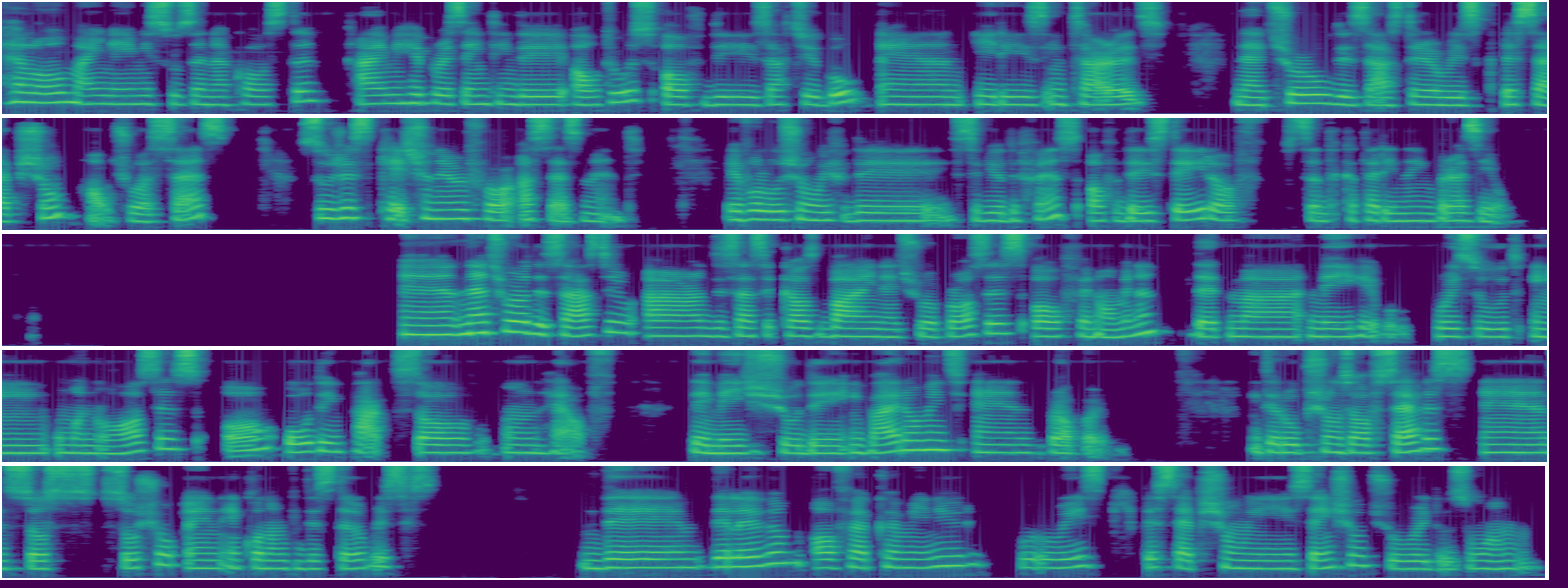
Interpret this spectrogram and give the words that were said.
Hello, my name is Suzana Costa. I'm representing the authors of this article, and it is entitled Natural Disaster Risk Perception, How to Assess, SUJE's Questionnaire for Assessment, Evolution with the Civil Defense of the State of Santa Catarina in Brazil. And natural disasters are uh, disasters caused by natural process or phenomena that may result in human losses or other impacts of on health, damage to the environment and property, interruptions of service and so social and economic disturbances. The, the level of a community risk perception is essential to reduce one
